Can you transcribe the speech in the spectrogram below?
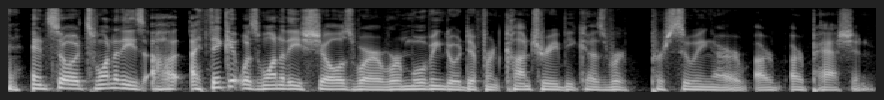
and so it's one of these uh, I think it was one of these shows where we're moving to a different country because we're pursuing our our, our passion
